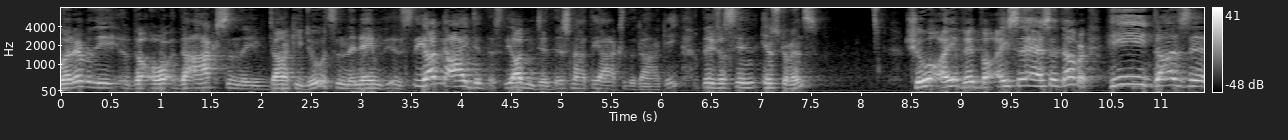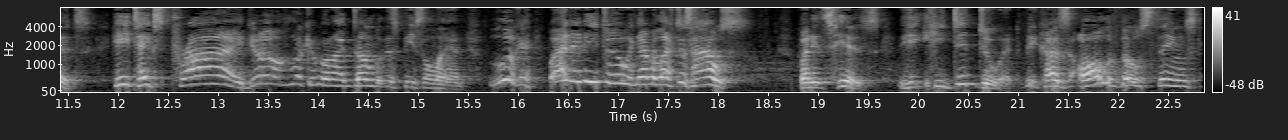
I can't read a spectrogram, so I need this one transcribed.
Whatever the, the, the ox and the donkey do, it's in the name. It's the I did this. The Odin did this, not the ox or the donkey. They're just in, instruments. He does it. He takes pride. You know, look at what I've done with this piece of land. Look at what did he do? He never left his house. But it's his. He, he did do it because all of those things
